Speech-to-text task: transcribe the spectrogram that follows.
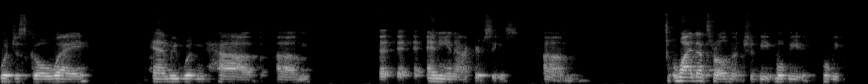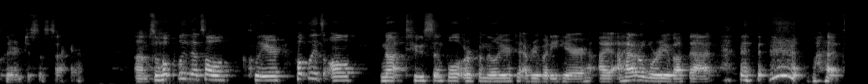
would just go away and we wouldn't have um, any inaccuracies. Um, why that's relevant should be will be will be clear in just a second. Um, so hopefully that's all clear. Hopefully it's all not too simple or familiar to everybody here. I, I had to worry about that, but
